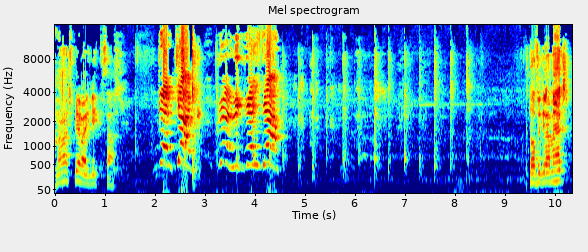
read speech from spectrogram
No, śpiewaj Gieksa. Kto wygra mecz?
